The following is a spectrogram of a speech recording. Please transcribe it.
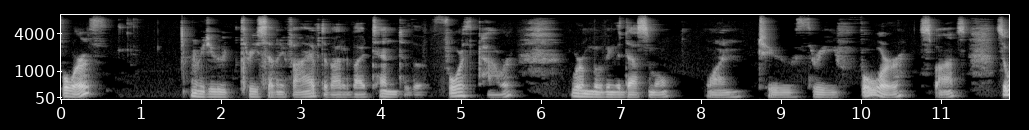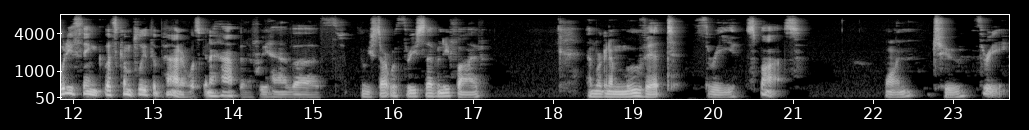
fourth, when we do 375 divided by 10 to the fourth power, we're moving the decimal one, two, three, four spots. So what do you think? Let's complete the pattern. What's going to happen if we have, uh, we start with 375 and we're going to move it three spots. One, two, three.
